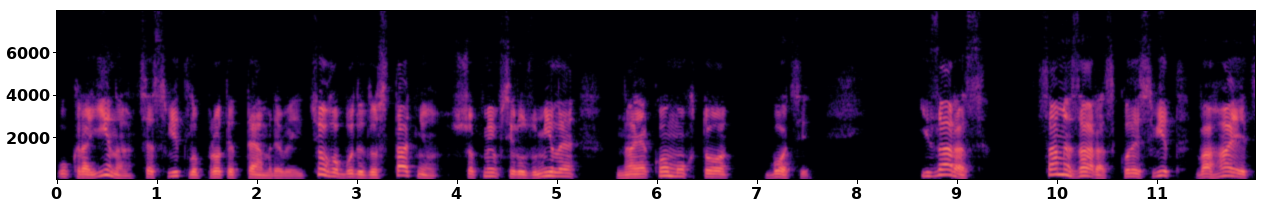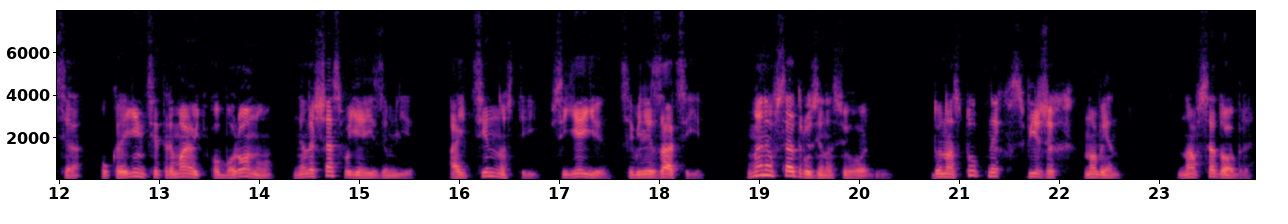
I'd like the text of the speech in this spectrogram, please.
Україна це світло проти темряви, цього буде достатньо, щоб ми всі розуміли, на якому хто боці. І зараз, саме зараз, коли світ вагається, українці тримають оборону не лише своєї землі, а й цінностей всієї цивілізації. У мене все, друзі, на сьогодні. До наступних свіжих новин. На все добре.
